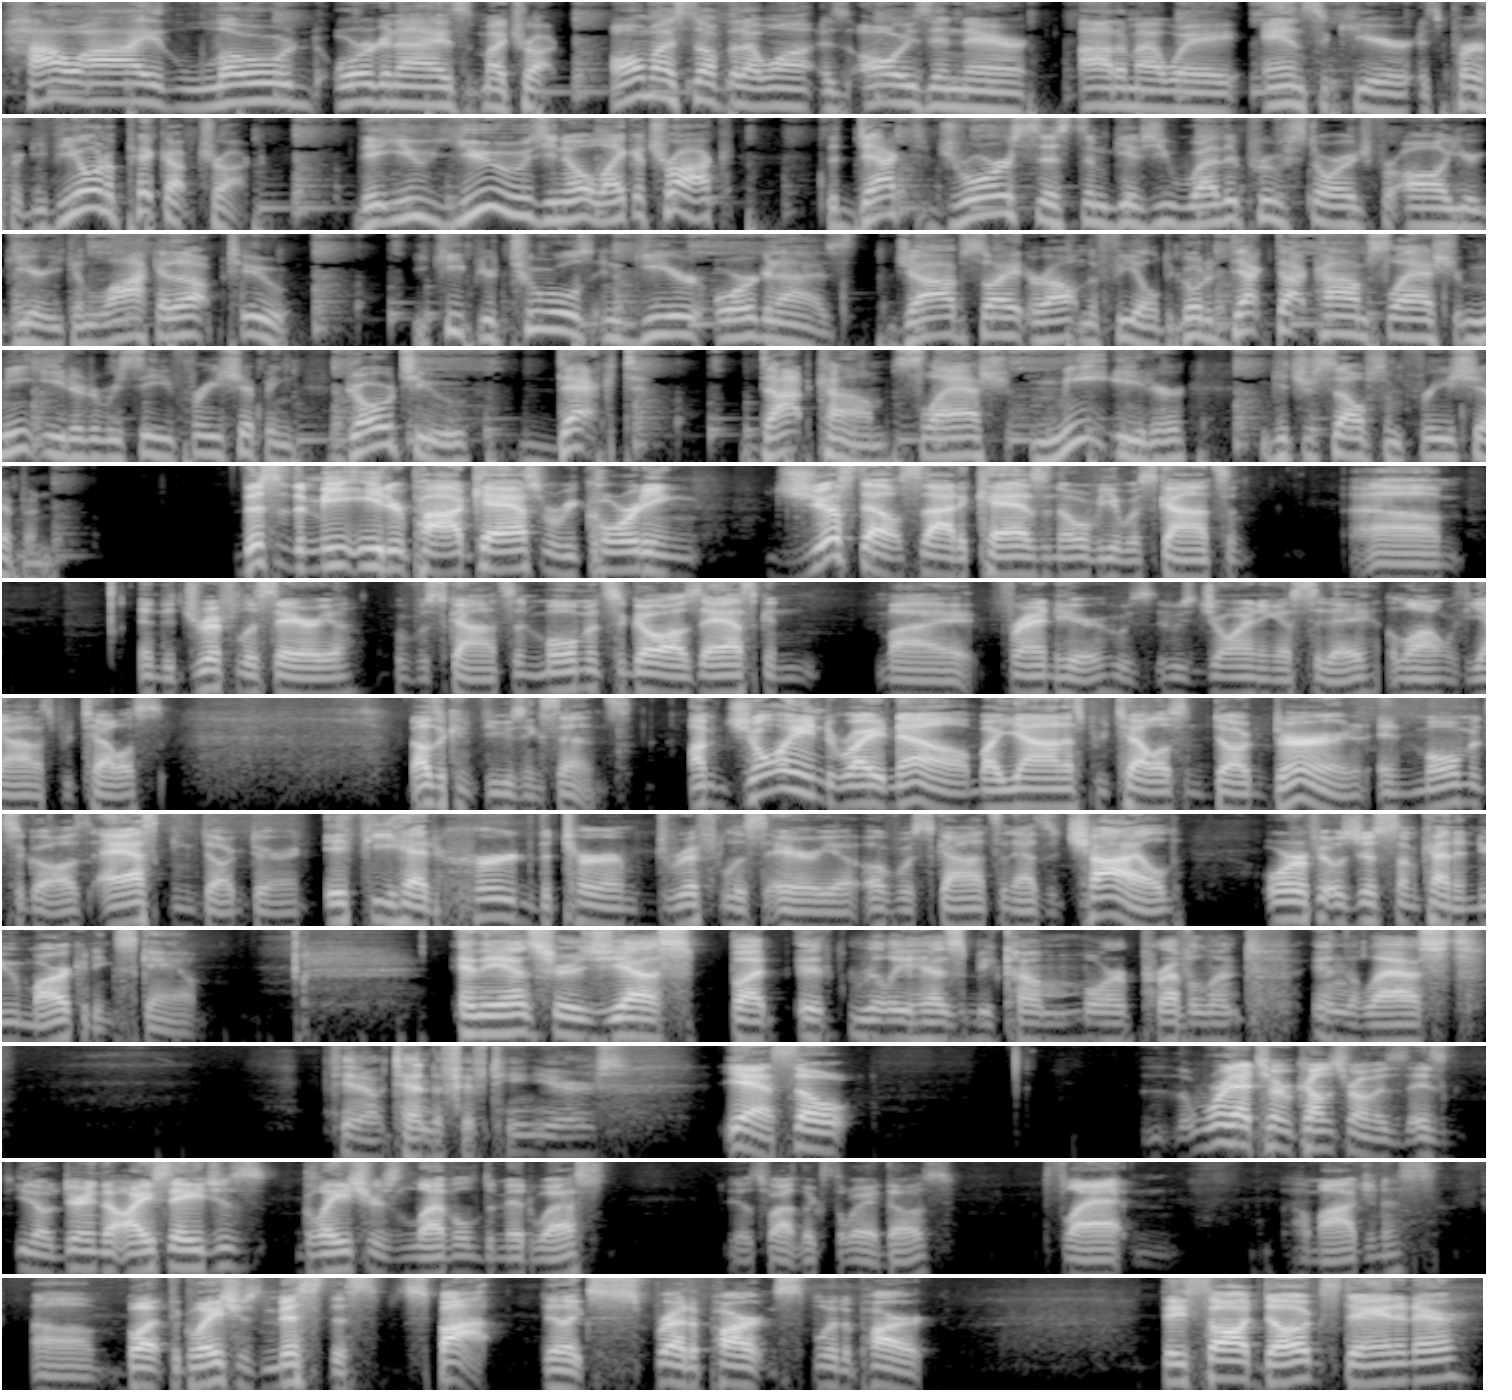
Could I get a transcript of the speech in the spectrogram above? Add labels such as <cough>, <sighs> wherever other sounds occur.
how I load, organize my truck. All my stuff that I want is always in there, out of my way, and secure. It's perfect. If you own a pickup truck that you use, you know, like a truck, the decked drawer system gives you weatherproof storage for all your gear. You can lock it up too. You keep your tools and gear organized, job site or out in the field. Go to deck.com slash meat eater to receive free shipping. Go to decked.com slash meat eater. Get yourself some free shipping. This is the Meat Eater podcast. We're recording just outside of Cazenovia, Wisconsin, um, in the driftless area of Wisconsin. Moments ago, I was asking my friend here, who's who's joining us today, along with Janis Putelis. That was a confusing sentence. I'm joined right now by Janis Putelis and Doug Duren. And moments ago, I was asking Doug Duren if he had heard the term driftless area of Wisconsin as a child, or if it was just some kind of new marketing scam. And the answer is yes, but it really has become more prevalent in the last, you know, 10 to 15 years. Yeah, so where that term comes from is, is you know, during the ice ages, glaciers leveled the Midwest. That's why it looks the way it does, flat and homogeneous. Um, but the glaciers missed this spot. They like spread apart and split apart. They saw Doug standing there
